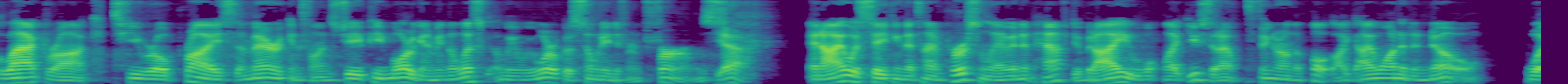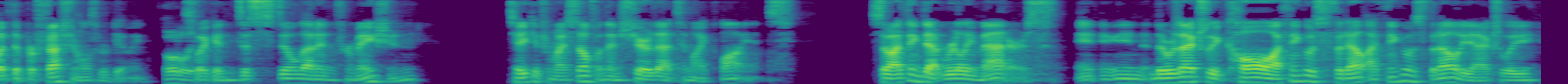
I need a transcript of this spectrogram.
BlackRock, T. Rowe Price, American Funds, JP Morgan. I mean, the list, I mean, we work with so many different firms. Yeah. And I was taking the time personally. I, mean, I didn't have to, but I, like you said, I finger on the pulse. Like I wanted to know what the professionals were doing. Totally. So I could distill that information, take it for myself, and then share that to my clients. So I think that really matters. And, and there was actually a call. I think it was Fidel. I think it was Fidelity actually.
